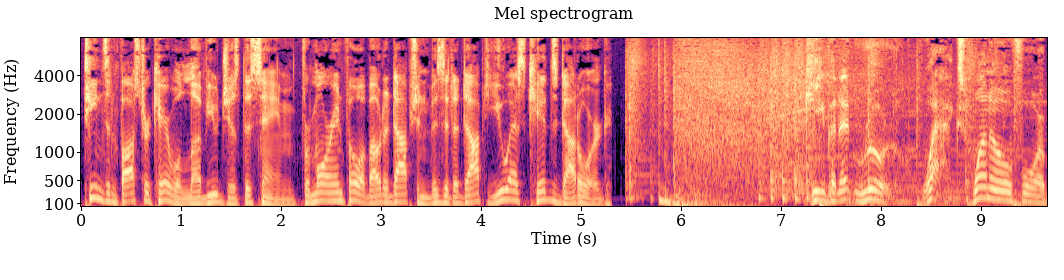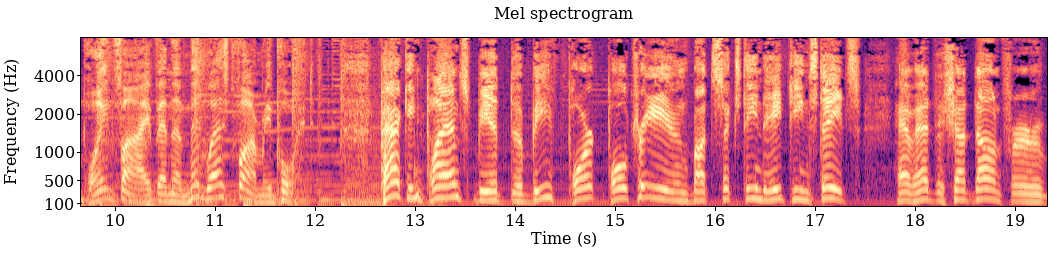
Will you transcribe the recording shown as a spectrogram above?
Teens in foster care will love you just the same. For more info about adoption, visit adoptuskids.org. Keeping it rural. Wax 104.5 and the Midwest Farm Report. Packing plants, be it uh, beef, pork, poultry, in about 16 to 18 states, have had to shut down for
